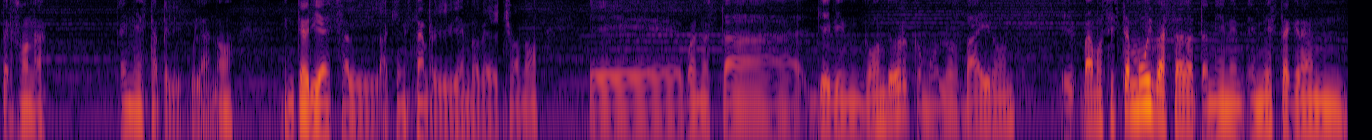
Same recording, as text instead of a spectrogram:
persona en esta película, ¿no? En teoría es al- a quien están reviviendo, de hecho, ¿no? Eh, bueno, está Gavin Gondor como Lord Byron. Eh, vamos, está muy basada también en, en esta gran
